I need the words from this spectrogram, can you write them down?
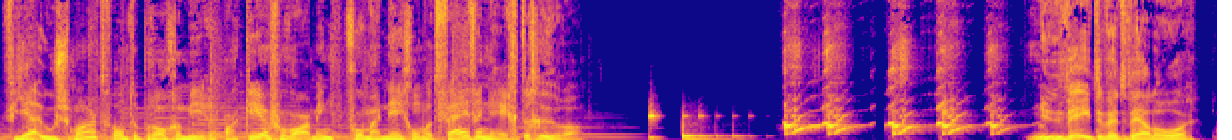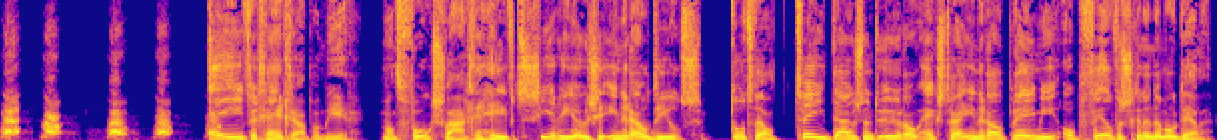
via uw smartphone te programmeren parkeerverwarming voor maar 995 euro. Nu weten we het wel hoor. Even geen grappen meer. Want Volkswagen heeft serieuze inruildeals. Tot wel 2000 euro extra inruilpremie op veel verschillende modellen.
